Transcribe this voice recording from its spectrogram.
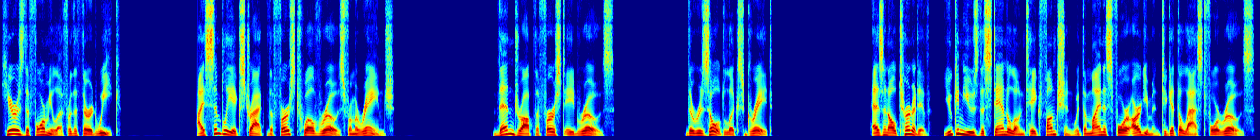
here is the formula for the third week. I simply extract the first 12 rows from a range. Then drop the first 8 rows. The result looks great. As an alternative, you can use the standalone take function with the minus 4 argument to get the last 4 rows.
